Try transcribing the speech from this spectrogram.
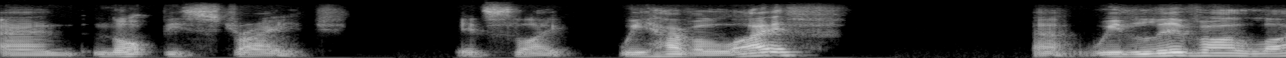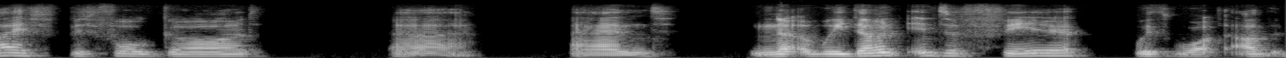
and not be strange. It's like we have a life, uh, we live our life before God, uh, and no, we don't interfere with what other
